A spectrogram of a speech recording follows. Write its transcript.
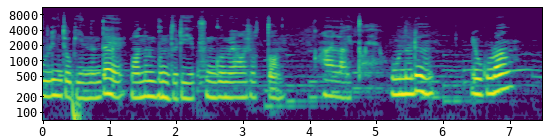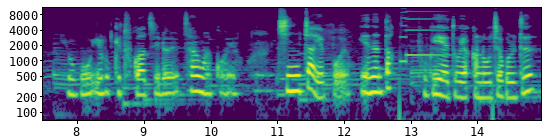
올린 적이 있는데 많은 분들이 궁금해하셨던 하이라이터예요. 오늘은 요거랑 요거 이렇게 두 가지를 사용할 거예요. 진짜 예뻐요. 얘는 딱 보기에도 약간 rose gold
